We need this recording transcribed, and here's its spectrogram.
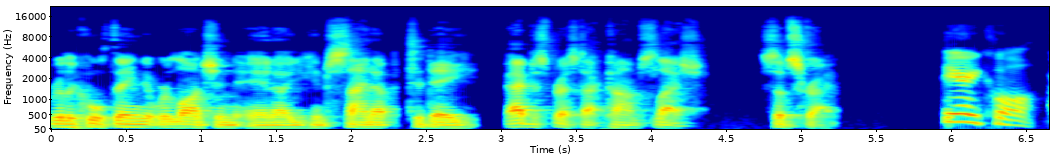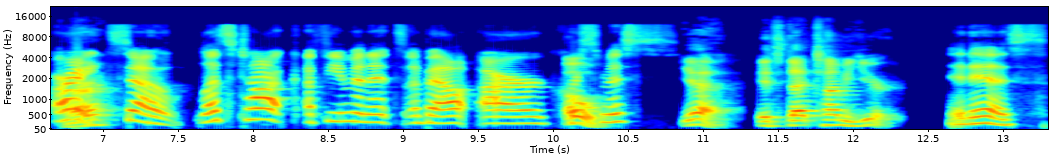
really cool thing that we're launching, and uh, you can sign up today, baptistpress.com slash subscribe. Very cool. All, All right, right, so let's talk a few minutes about our Christmas. Oh, yeah, it's that time of year. It is.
